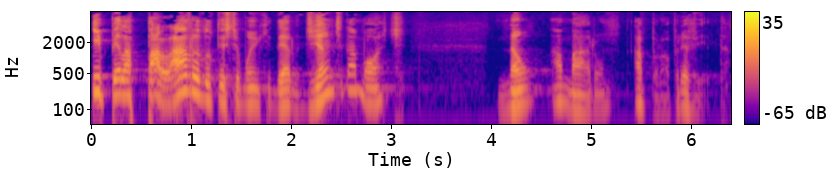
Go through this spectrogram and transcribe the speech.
E pela palavra do testemunho que deram diante da morte, não amaram a própria vida.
